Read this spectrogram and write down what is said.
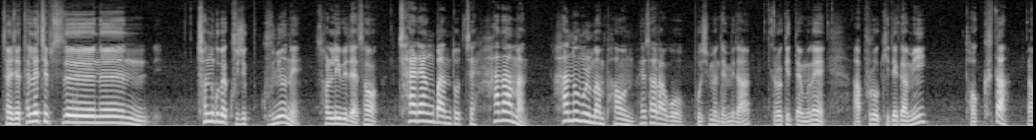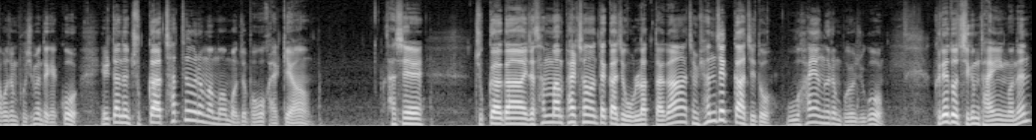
자 이제 텔레칩스는 1999년에 설립이 돼서 차량 반도체 하나만 한 우물만 파온 회사라고 보시면 됩니다. 그렇기 때문에 앞으로 기대감이 더 크다라고 좀 보시면 되겠고 일단은 주가 차트 흐름 한번 먼저 보고 갈게요. 사실 주가가 이제 38,000원대까지 올랐다가 지금 현재까지도 우하향 흐름 보여주고 그래도 지금 다행인 거는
